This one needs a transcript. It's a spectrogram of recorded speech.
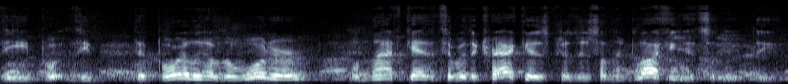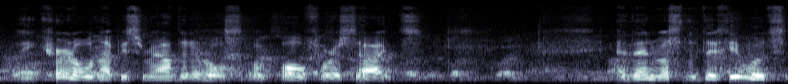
The the the boiling of the water will not get it to where the crack is because there's something blocking it. So the, the, the, kernel will not be surrounded on all, all four sides. And then most of the dechimutz,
